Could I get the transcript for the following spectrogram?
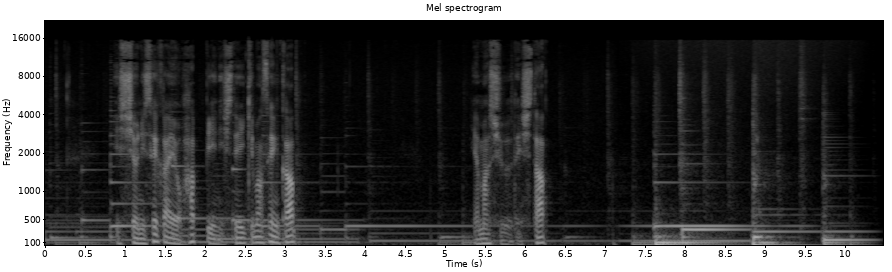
一緒に世界をハッピーにしていきませんか？山州でした。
